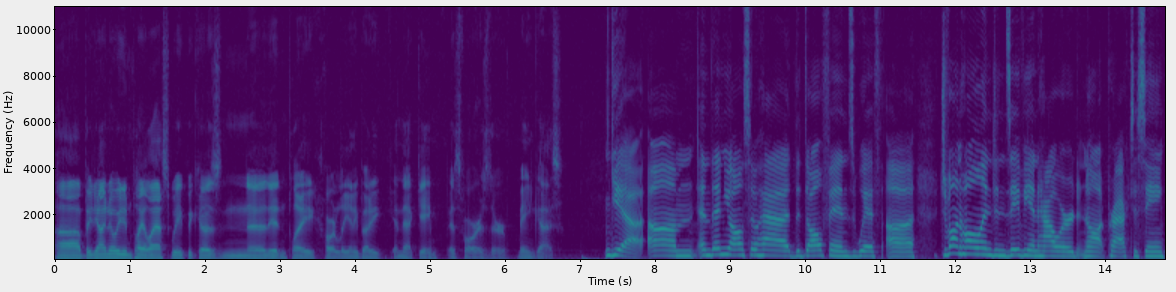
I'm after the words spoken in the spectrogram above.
Uh, but I know he didn't play last week because no, they didn't play hardly anybody in that game as far as their main guys. Yeah, um, and then you also had the Dolphins with uh, Jevon Holland and Xavier Howard not practicing.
